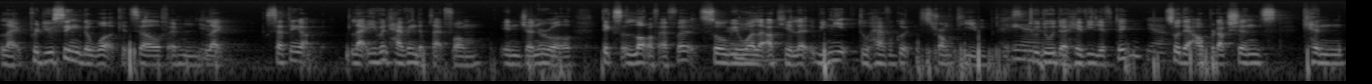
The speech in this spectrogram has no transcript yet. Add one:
like producing the work itself and Yeah. like setting up, like even having the platform in general takes a lot of effort. So we were like, okay, let we need to have a good strong team Yeah. to do the heavy lifting, Yeah. so that our productions can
